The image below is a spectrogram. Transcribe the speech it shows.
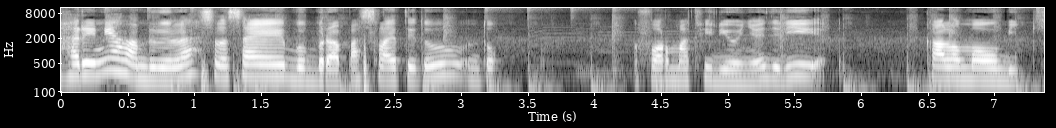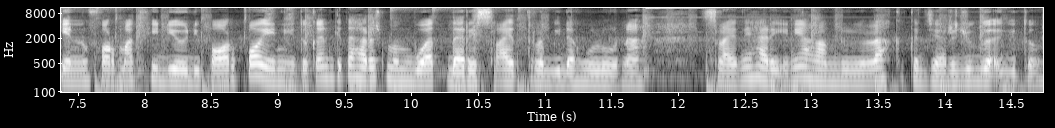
hari ini alhamdulillah selesai beberapa slide itu untuk format videonya. Jadi kalau mau bikin format video di PowerPoint itu kan kita harus membuat dari slide terlebih dahulu. Nah, slide-nya hari ini alhamdulillah kekejar juga gitu.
